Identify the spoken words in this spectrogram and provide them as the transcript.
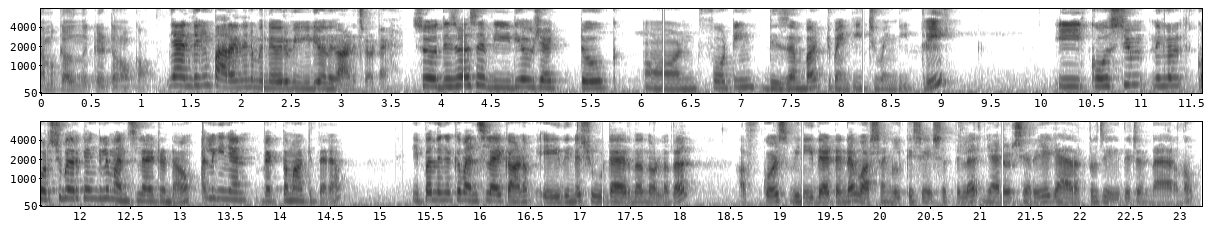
നമുക്കതൊന്ന് കേട്ട് നോക്കാം. ഞാൻ എന്തെങ്കിലും പറയുന്നതിന് മുന്നേ ഒരു വീഡിയോ ഒന്ന് കാണിച്ചോട്ടെ. So this was a video which I talk on fourteen December twenty twenty three ഈ കോസ്റ്റ്യൂം നിങ്ങൾ കുറച്ചു പേർക്കെങ്കിലും മനസ്സിലായിട്ടുണ്ടാവും. അല്ലെങ്കിൽ ഞാൻ വ്യക്തമാക്കി തരാം. ഇപ്പൊ നിങ്ങൾക്ക് മനസ്സിലായി കാണും ഏതിന്റെ ഷൂട്ടായിരുന്നു എന്നുള്ളത്. അഫ്കോഴ്സ് വിനീതേട്ടന്റെ വർഷങ്ങൾക്ക് ശേഷത്തിൽ ഞാനൊരു ചെറിയ ക്യാരക്ടർ ചെയ്തിട്ടുണ്ടായിരുന്നു.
